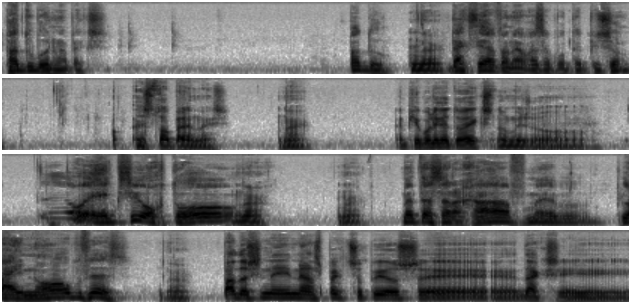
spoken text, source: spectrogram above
παντού μπορεί να παίξει. Παντού. Ναι. Εντάξει, δεν θα τον έβαζα ποτέ πίσω. Ε, Στο εννοείς. Ναι. Ε, πιο πολύ για το 6 νομίζω. Ε, 6, 8, Ναι. ναι. με 4 χαφ, με πλαϊνό, όπου θες. ναι. Πάντως είναι, είναι ένας παίκτης ο οποίος ε, εντάξει.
